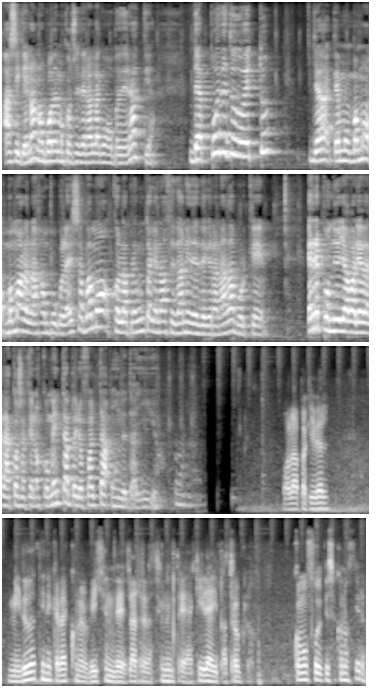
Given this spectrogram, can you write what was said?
Así que no, no podemos considerarla como pederastia. Después de todo esto, ya que hemos- vamos, vamos a relajar un poco la esa, vamos con la pregunta que nos hace Dani desde Granada, porque he respondido ya varias de las cosas que nos comenta, pero falta un detallillo. Hola Paquibel. Mi duda tiene que ver con el origen de la relación entre Aquiles y Patroclo. ¿Cómo fue que se conocieron?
